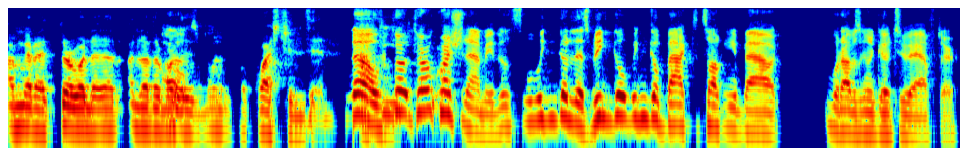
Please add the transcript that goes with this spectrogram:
I'm gonna throw in a, another one oh. of those wonderful questions in. No, throw, throw, a question at me. Let's, we can go to this. We can go. We can go back to talking about what I was gonna go to after.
